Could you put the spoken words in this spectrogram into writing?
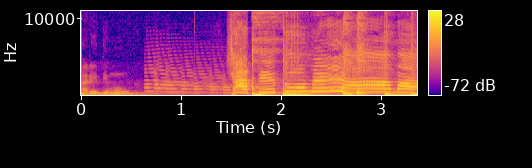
বাড়ি দিমু। সাথী তুমি আমার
